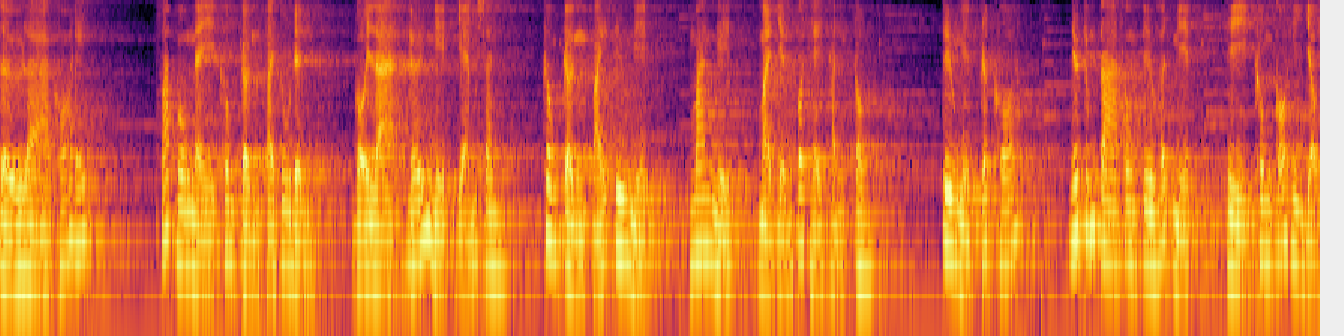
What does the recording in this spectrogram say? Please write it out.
sự là khó đấy. Pháp môn này không cần phải tu định, gọi là đới nghiệp giảm sanh, không cần phải tiêu nghiệp, mang nghiệp mà vẫn có thể thành công. Tiêu nghiệp rất khó, nếu chúng ta không tiêu hết nghiệp thì không có hy vọng,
